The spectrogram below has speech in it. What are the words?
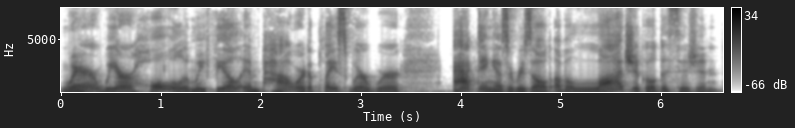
where we are whole and we feel empowered, a place where we're acting as a result of a logical decision,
